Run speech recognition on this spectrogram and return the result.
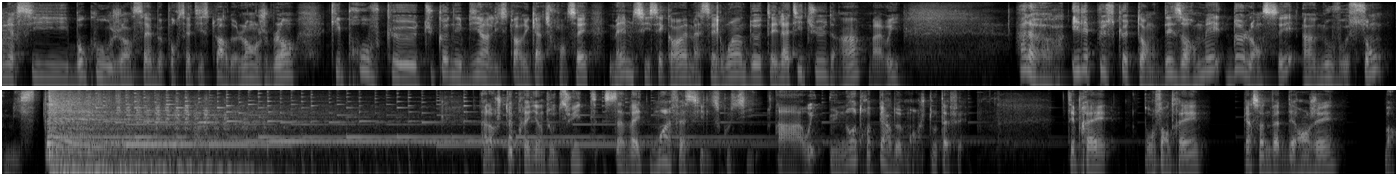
Merci beaucoup, Jean-Seb, pour cette histoire de l'ange blanc qui prouve que tu connais bien l'histoire du catch français, même si c'est quand même assez loin de tes latitudes, hein Bah oui. Alors, il est plus que temps désormais de lancer un nouveau son mystère. Alors je te préviens tout de suite, ça va être moins facile ce coup-ci. Ah oui, une autre paire de manches, tout à fait. T'es prêt? Concentré? Personne va te déranger? Bon,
